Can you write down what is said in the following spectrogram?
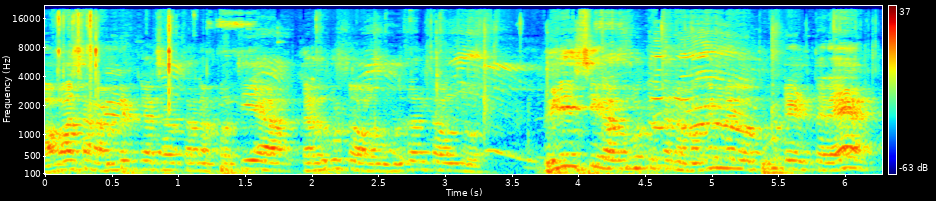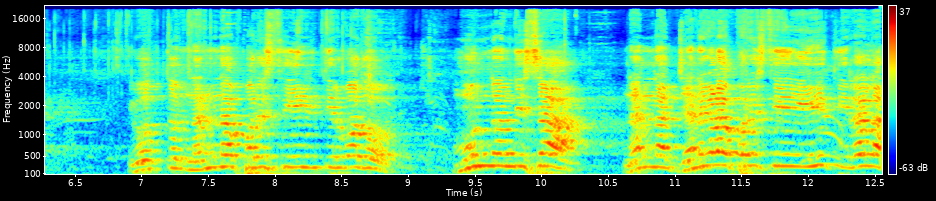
ಬಾಬಾ ಸಾಹೇಬ್ ಅಂಬೇಡ್ಕರ್ ಸರ್ ತನ್ನ ಪತಿಯ ಕರೆದ್ಬಿಟ್ಟು ಅವ್ರು ಉಳಿದಂಥ ಒಂದು ಬಿಳಿ ಸೀರೆ ಅಂದ್ಬಿಟ್ಟು ತನ್ನ ಮಗನ ಮೇಲೆ ಒಪ್ಪಿಬಿಟ್ಟು ಹೇಳ್ತಾರೆ, ಇವತ್ತು ನನ್ನ ಪರಿಸ್ಥಿತಿ ಈ ಇರ್ಬೋದು. ಮುಂದೊಂದು ದಿವಸ ನನ್ನ ಜನಗಳ ಪರಿಸ್ಥಿತಿ ಈ ರೀತಿ ಇರಲ್ಲ.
